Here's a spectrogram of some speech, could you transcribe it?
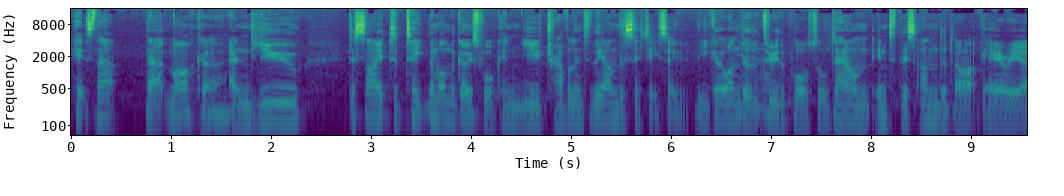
hits that that marker, Mm. and you decide to take them on the Ghostwalk and you travel into the undercity so you go under Yeah. through the portal down into this underdark area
